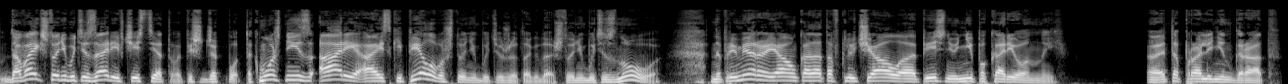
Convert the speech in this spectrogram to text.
давай что-нибудь из Арии в честь этого, пишет Джекпот. Так может не из Арии, а из Кипелова что-нибудь уже тогда, что-нибудь из нового. Например, я вам когда-то включал э, песню «Непокоренный». Это про Ленинград.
